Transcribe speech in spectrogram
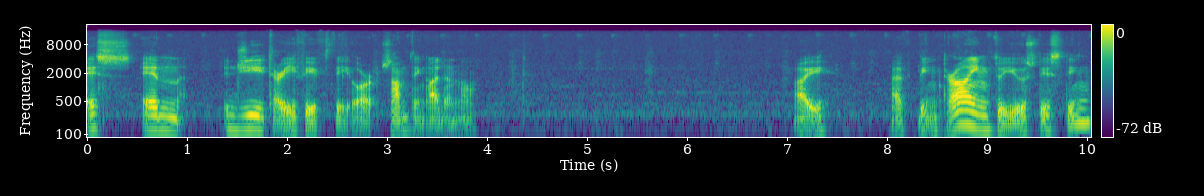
SMG350 or something, I don't know. I have been trying to use this thing.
